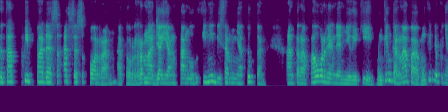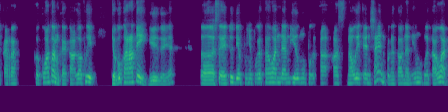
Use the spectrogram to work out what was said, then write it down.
tetapi pada saat seseorang atau remaja yang tangguh ini bisa menyatukan antara power yang dia miliki, mungkin karena apa? Mungkin dia punya karena kekuatan kayak Kak Gafri, jago karate gitu ya. Uh, setelah itu dia punya pengetahuan dan ilmu uh, knowledge and science, pengetahuan dan ilmu pengetahuan.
